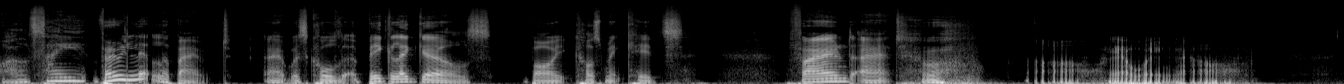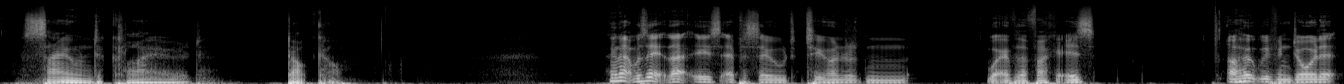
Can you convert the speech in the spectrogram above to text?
I'll say very little about, uh, was called Big Leg Girls by Cosmic Kids. Found at. Oh, oh here we go. SoundCloud.com. And that was it. That is episode 200 and whatever the fuck it is. I hope we've enjoyed it.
